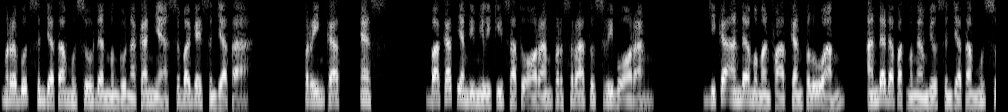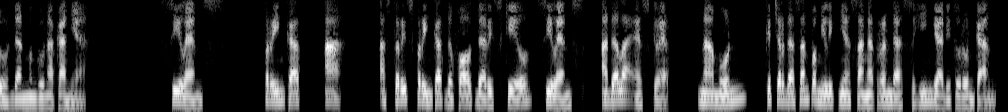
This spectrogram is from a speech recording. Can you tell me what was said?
Merebut senjata musuh dan menggunakannya sebagai senjata. Peringkat, S. Bakat yang dimiliki satu orang per seratus ribu orang. Jika Anda memanfaatkan peluang, Anda dapat mengambil senjata musuh dan menggunakannya. Silence. Peringkat, A. Asteris peringkat default dari skill, Silence, adalah S-grade. Namun, kecerdasan pemiliknya sangat rendah sehingga diturunkan.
